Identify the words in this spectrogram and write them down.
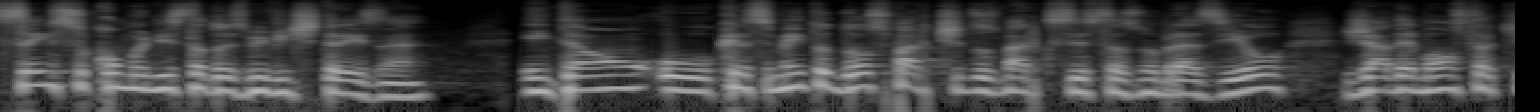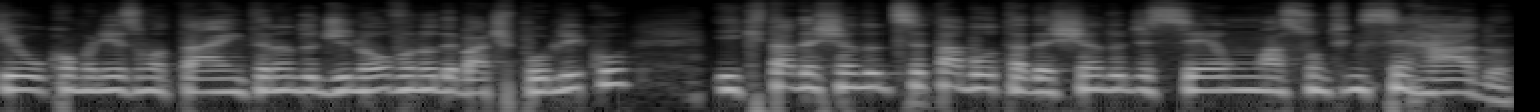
Censo Comunista 2023, né? Então, o crescimento dos partidos marxistas no Brasil já demonstra que o comunismo está entrando de novo no debate público e que está deixando de ser tabu, está deixando de ser um assunto encerrado.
